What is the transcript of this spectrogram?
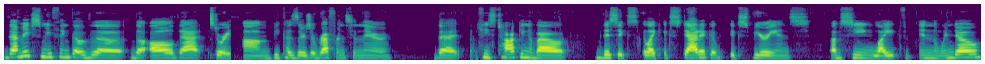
That makes me think of the the all that story um because there's a reference in there that he's talking about this ex- like ecstatic experience of seeing light in the window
